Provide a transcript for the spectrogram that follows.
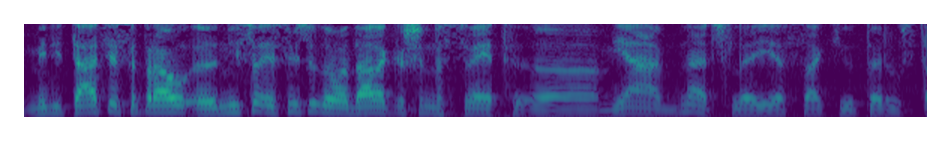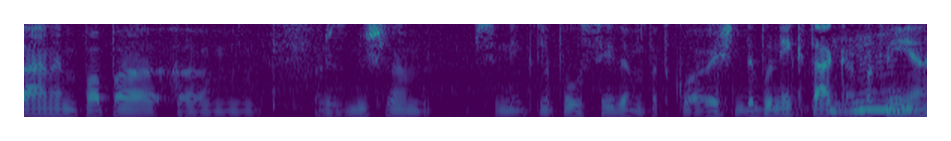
meditacija se pravi, eh, niso, jaz mislim, da bo dala kakšen na svet. Um, ja, neč, le, jaz vsak jutr vstanem, pa pa um, razmišljam, se nek lepo usedem, pa tako, veš, da bo nek tak, ampak ni, ja?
